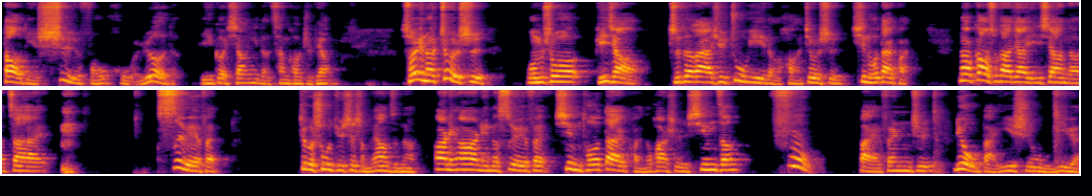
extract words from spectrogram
到底是否火热的一个相应的参考指标。所以呢，这是我们说比较值得大家去注意的哈，就是信托贷款。那告诉大家一下呢，在四月份这个数据是什么样子呢？二零二二年的四月份，信托贷款的话是新增负。百分之六百一十五亿元，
